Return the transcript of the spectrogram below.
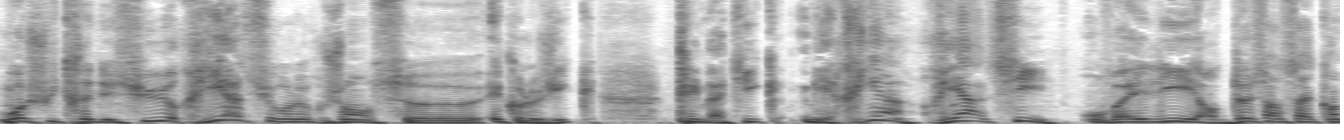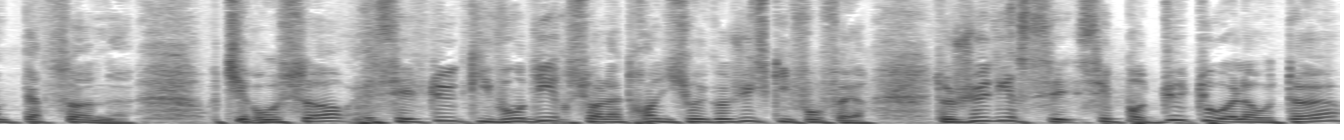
Moi, je suis très déçu. Rien sur l'urgence euh, écologique, climatique, mais rien, rien. Si on va élire 250 personnes tirées au sort, et c'est eux qui vont dire sur la transition écologique ce qu'il faut faire. Donc je veux dire, c'est pas du tout à la hauteur,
